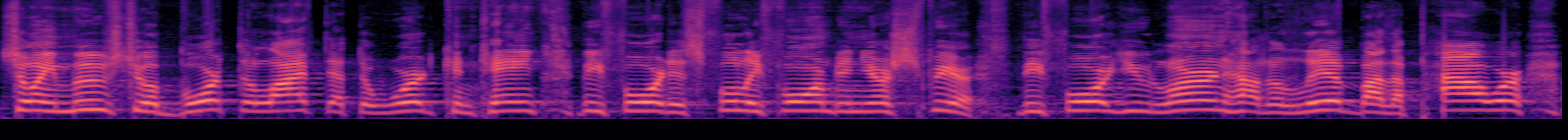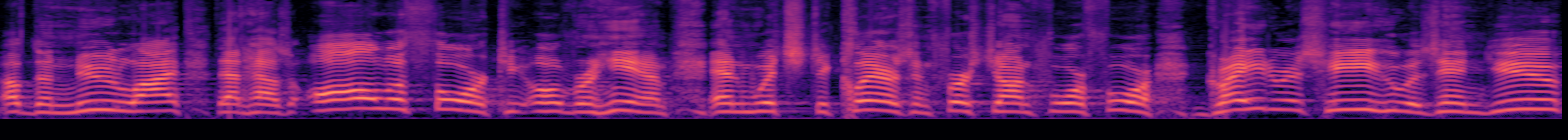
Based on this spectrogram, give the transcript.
So he moves to abort the life that the word contains before it is fully formed in your spirit, before you learn how to live by the power of the new life that has all authority over him and which declares in 1 John 4 4, greater is he who is in you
